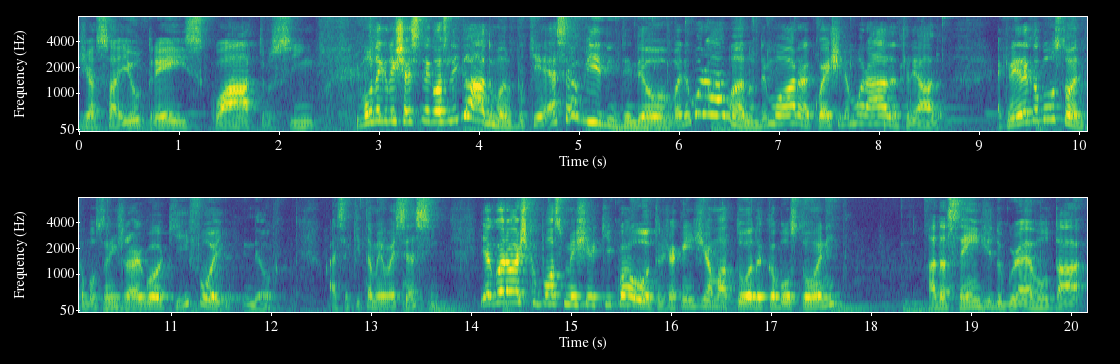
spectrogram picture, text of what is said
já saiu 3, 4, 5. E vamos ter que deixar esse negócio ligado, mano. Porque essa é a vida, entendeu? Vai demorar, mano. Demora. Quest demorada, tá ligado? É que nem da Cobblestone. Cobblestone a gente largou aqui e foi, entendeu? Essa aqui também vai ser assim. E agora eu acho que eu posso mexer aqui com a outra. Já que a gente já matou a da Cobblestone. A da Sand, do Gravel tá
